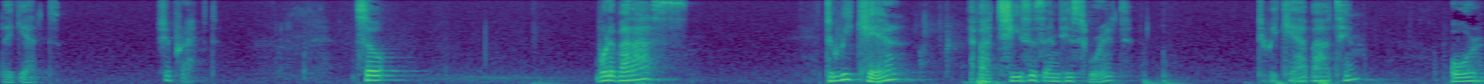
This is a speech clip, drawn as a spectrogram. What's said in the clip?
they get shipwrecked. So, what about us? Do we care about Jesus and His Word? Do we care about Him? Or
